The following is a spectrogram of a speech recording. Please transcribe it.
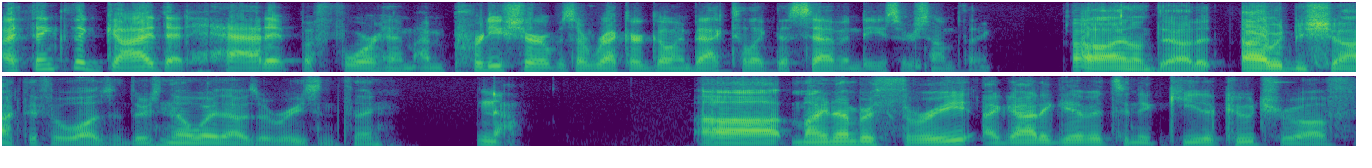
I think the guy that had it before him, I'm pretty sure it was a record going back to like the 70s or something. oh, I don't doubt it. I would be shocked if it wasn't. There's no way that was a recent thing. No. Uh, my number three, I got to give it to Nikita Kucherov.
